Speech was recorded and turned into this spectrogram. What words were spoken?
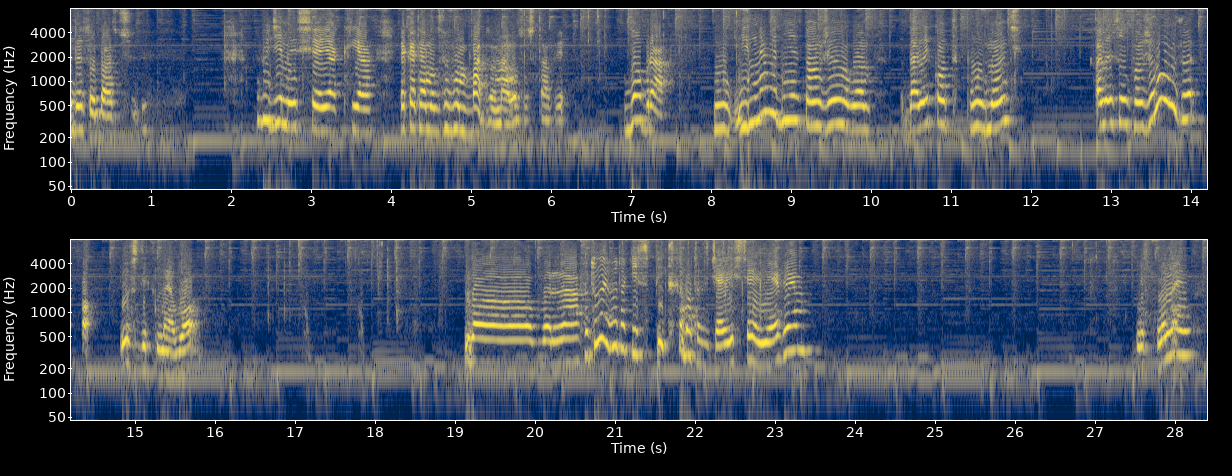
Idę zobaczyć. Widzimy się jak ja, jak ja tam odżywam bardzo mało zostawię. Dobra. I nawet nie zdążyłam daleko odpłynąć, ale zauważyłam, że o, już zniknęło. Dobra, to tutaj był taki speed, chyba to widzieliście, nie wiem. Nie płynę.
